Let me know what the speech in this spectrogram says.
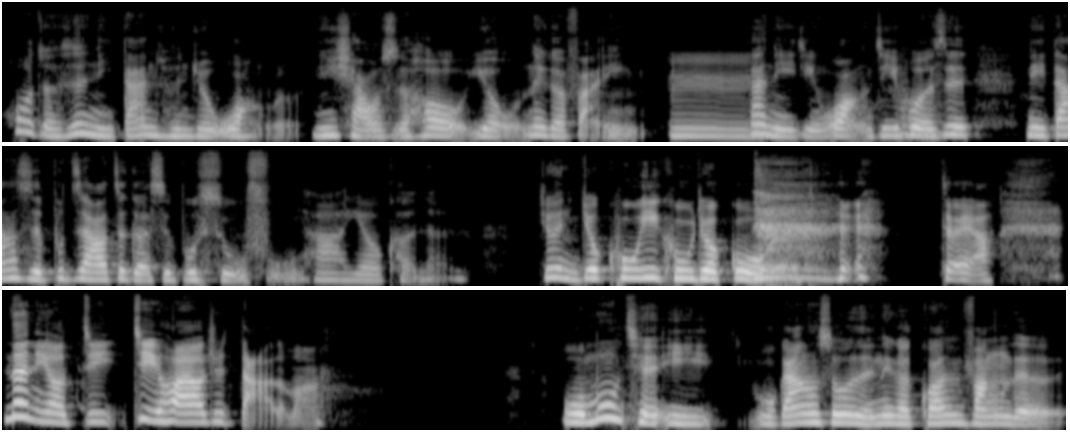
或者是你单纯就忘了，你小时候有那个反应，嗯，但你已经忘记，或者哦是你当时不知道这个是不舒服，啊，也有可能。就你就哭一哭就过了。对啊，那你有计计划要去打了吗？我目前以我刚刚说的那个官方的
